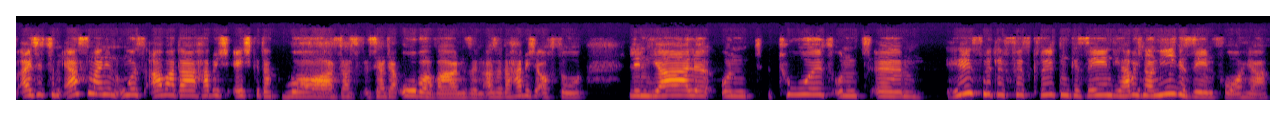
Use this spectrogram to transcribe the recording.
als ich zum ersten Mal in den USA war, da habe ich echt gedacht, boah, das ist ja der Oberwahnsinn. Also da habe ich auch so Lineale und Tools und ähm, Hilfsmittel fürs Quilten gesehen, die habe ich noch nie gesehen vorher.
